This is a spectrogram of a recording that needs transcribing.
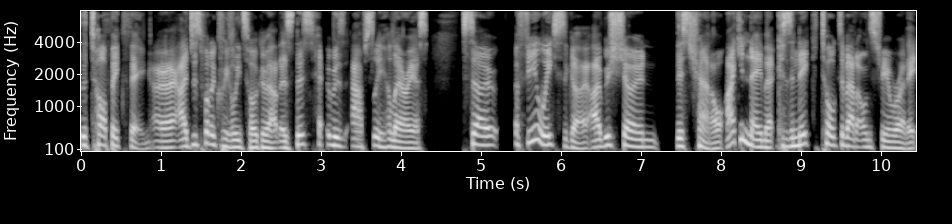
the topic thing, all right, I just want to quickly talk about this. This it was absolutely hilarious. So a few weeks ago, I was shown this channel. I can name it because Nick talked about it on stream already.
